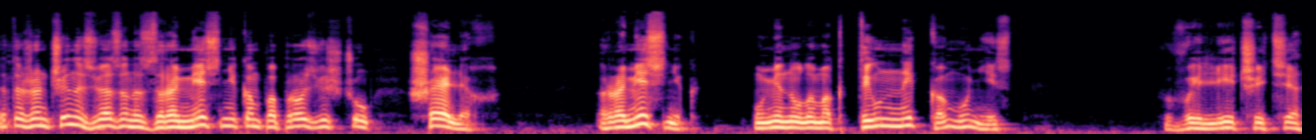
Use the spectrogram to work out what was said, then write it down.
Эта жанчына звязана з рамеснікам по прозвішчу шэлях. Рамеснік у мінулым актыўны камуніст. Вы лічыце,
